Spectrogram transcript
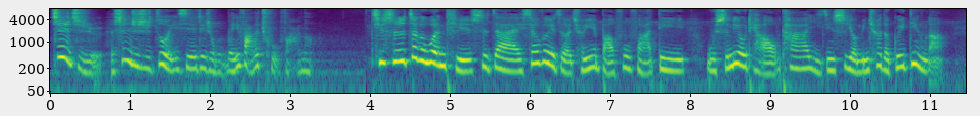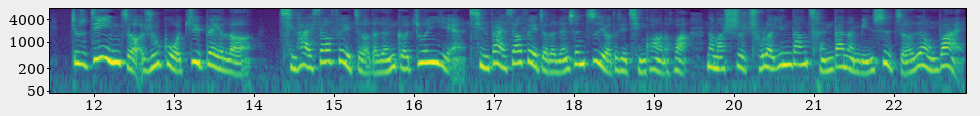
制止，甚至是做一些这种违法的处罚呢？其实这个问题是在《消费者权益保护法》第五十六条，它已经是有明确的规定了，就是经营者如果具备了。侵害消费者的人格尊严、侵犯消费者的人身自由这些情况的话，那么是除了应当承担的民事责任外，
